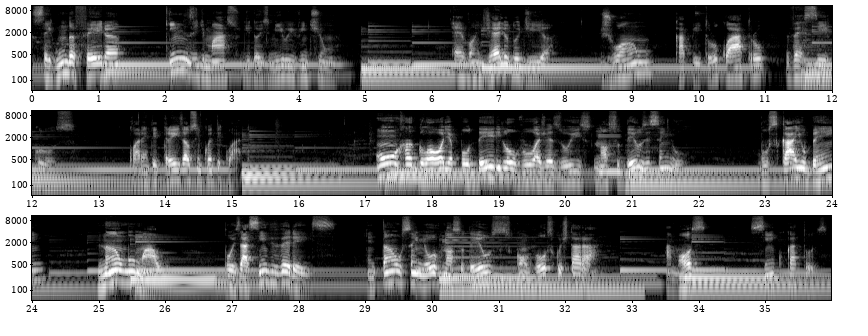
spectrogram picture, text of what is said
Segunda-feira, 15 de março de 2021. Evangelho do dia. João, capítulo 4, versículos 43 ao 54. Honra, glória, poder e louvor a Jesus, nosso Deus e Senhor. Buscai o bem, não o mal, pois assim vivereis então o Senhor nosso Deus convosco estará. Amós 5,14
